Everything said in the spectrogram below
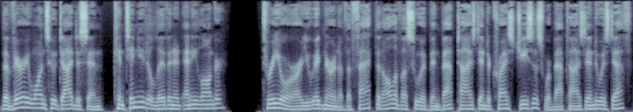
the very ones who died to sin, continue to live in it any longer? 3. Or are you ignorant of the fact that all of us who have been baptized into Christ Jesus were baptized into his death?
